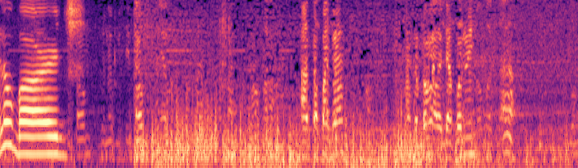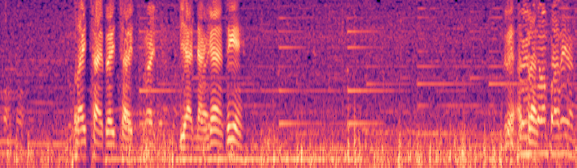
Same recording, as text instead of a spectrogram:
hello barge! Ata pa ka? Asa to nga, Japon eh. Ano? Right side, right side. Right. Yan, yan, yan. Sige. Okay, atras. lang pare yan.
